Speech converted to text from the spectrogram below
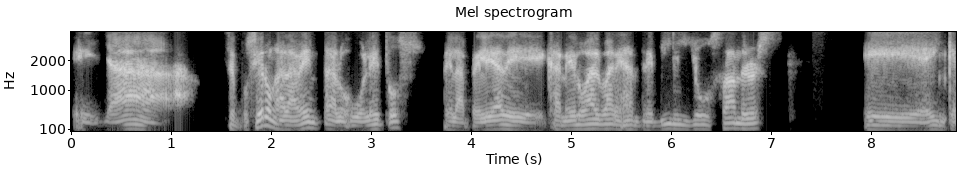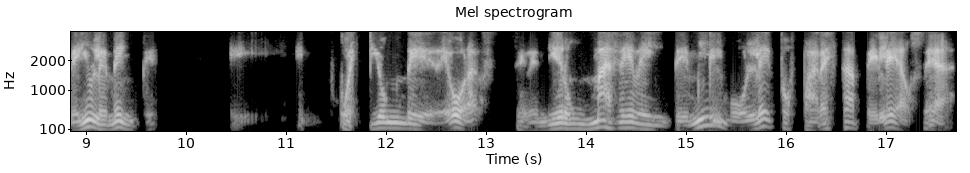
eh, ya se pusieron a la venta los boletos de la pelea de Canelo Álvarez entre Billy Joe Sanders. Eh, increíblemente, en cuestión de, horas, se vendieron más de 20 mil boletos para esta pelea. O sea,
